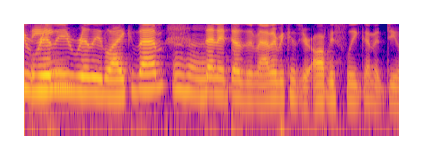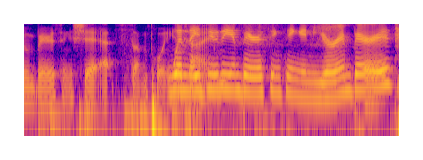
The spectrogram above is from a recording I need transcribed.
embarrassing really, really like them. Uh-huh. Then it doesn't matter because you're obviously gonna do embarrassing shit at some point. when in they do the embarrassing thing and you're embarrassed,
